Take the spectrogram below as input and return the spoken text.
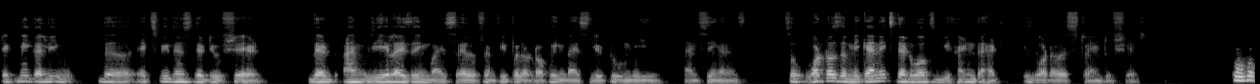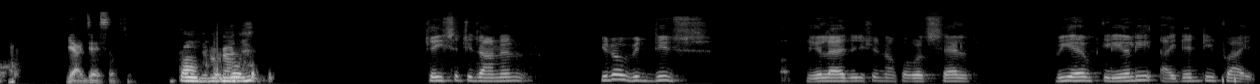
technically the experience that you shared, that I'm realizing myself and people are talking nicely to me and saying, so what was the mechanics that works behind that is what I was trying to share. Correct. Yeah, Jai Satchidanand. Thank you. Deepakanji? Jai Satchidanand. Jai Sachidanand, you know, with this realization of ourself, we have clearly identified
